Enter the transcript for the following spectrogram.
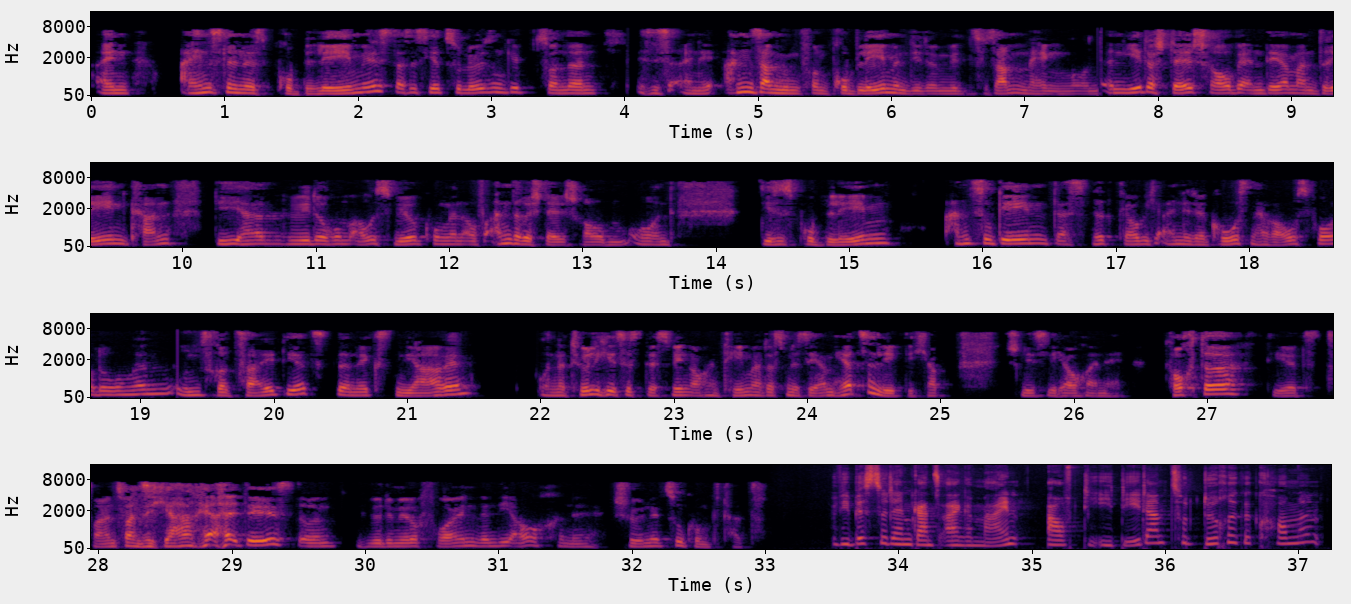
ein einzelnes Problem ist, das es hier zu lösen gibt, sondern es ist eine Ansammlung von Problemen, die damit zusammenhängen. Und an jeder Stellschraube, an der man drehen kann, die hat wiederum Auswirkungen auf andere Stellschrauben. Und dieses Problem anzugehen, das wird, glaube ich, eine der großen Herausforderungen unserer Zeit jetzt, der nächsten Jahre. Und natürlich ist es deswegen auch ein Thema, das mir sehr am Herzen liegt. Ich habe schließlich auch eine Tochter, die jetzt 22 Jahre alt ist und ich würde mir doch freuen, wenn die auch eine schöne Zukunft hat. Wie bist du denn ganz allgemein auf die Idee dann zu Dürre gekommen?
